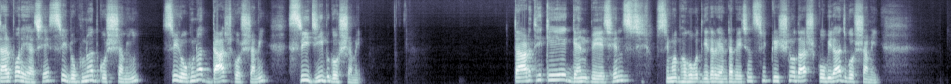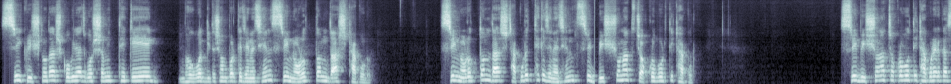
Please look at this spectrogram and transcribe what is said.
তারপরে আছে শ্রী রঘুনাথ গোস্বামী, শ্রী রঘুনাথ দাস গোস্বামী, শ্রী জীব গোস্বামী। তার থেকে জ্ঞান পেয়েছেন শ্রীমদ্ ভগবদ্গীতার জ্ঞানটা পেয়েছেন শ্রী কৃষ্ণদাস কবিরাজ গোস্বামী। শ্রী কৃষ্ণদাস কবিরাজ গোস্বামীর থেকে ভগবদ্গীতা সম্পর্কে জেনেছেন শ্রী নরোত্তম দাস ঠাকুর। শ্রী নরোত্তম দাস ঠাকুরের থেকে জেনেছেন শ্রী বিশ্বনাথ চক্রবর্তী ঠাকুর। শ্রী বিশ্বনাথ চক্রবর্তী ঠাকুরের কাছ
